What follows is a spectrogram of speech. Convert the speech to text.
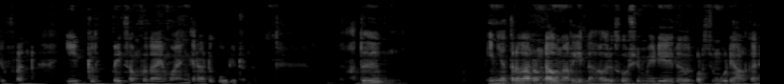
ഡിഫറെന്റ് ഈ ക്ലിക്ക് ബൈറ്റ് സമ്പ്രദായം ഭയങ്കരമായിട്ട് കൂടിയിട്ടുണ്ട്. അത് ഇനി എത്ര കാലം ഉണ്ടാവും അറിയില്ല. ആ ഒരു സോഷ്യൽ മീഡിയയിൽ കുറച്ചും കൂടി ആൾക്കാർ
